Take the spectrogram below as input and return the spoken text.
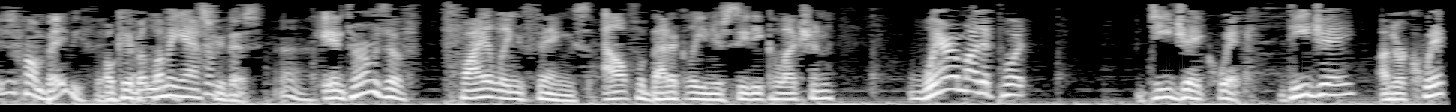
You just call him Babyface. Okay, but let me ask you this. Yeah. In terms of filing things alphabetically in your CD collection, where am I to put DJ Quik? DJ under Quik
